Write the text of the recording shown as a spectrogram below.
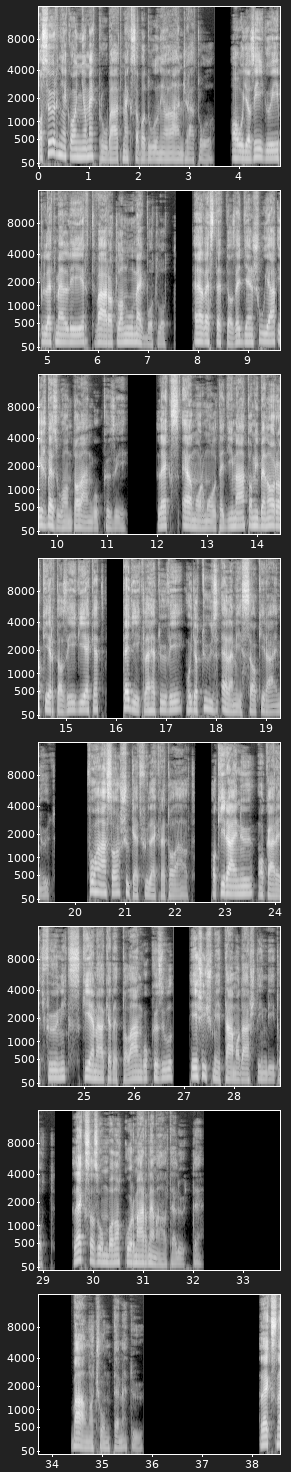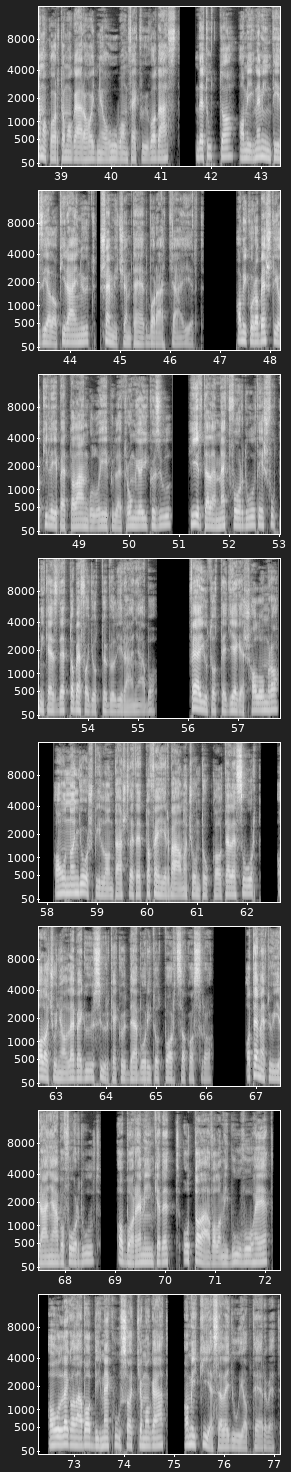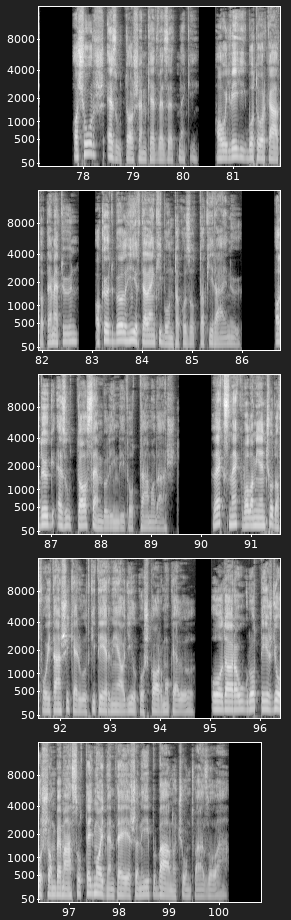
A szörnyek anyja megpróbált megszabadulni a lándzsától. Ahogy az égő épület mellé ért, váratlanul megbotlott. Elvesztette az egyensúlyát, és bezuhant a lángok közé. Lex elmormolt egy imát, amiben arra kérte az égieket, tegyék lehetővé, hogy a tűz elemésze a királynőt. Fohásza süket fülekre talált. A királynő, akár egy főnix, kiemelkedett a lángok közül, és ismét támadást indított. Lex azonban akkor már nem állt előtte. Bálna temető Lex nem akarta magára hagyni a hóban fekvő vadászt, de tudta, amíg nem intézi el a királynőt, semmit sem tehet barátjáért. Amikor a bestia kilépett a lángoló épület romjai közül, hirtelen megfordult és futni kezdett a befagyott töböl irányába. Feljutott egy jeges halomra, ahonnan gyors pillantást vetett a fehér bálna csontokkal teleszórt, alacsonyan lebegő, szürke köddel borított partszakaszra. A temető irányába fordult, abban reménykedett, ott talál valami búvóhelyet, ahol legalább addig meghúzhatja magát, amíg kieszel egy újabb tervet. A sors ezúttal sem kedvezett neki. Ahogy végig botorkált a temetőn, a ködből hirtelen kibontakozott a királynő. A dög ezúttal szemből indított támadást. Lexnek valamilyen csoda folytán sikerült kitérnie a gyilkos karmok elől. Oldalra ugrott és gyorsan bemászott egy majdnem teljesen épp bálna csontváz alá.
